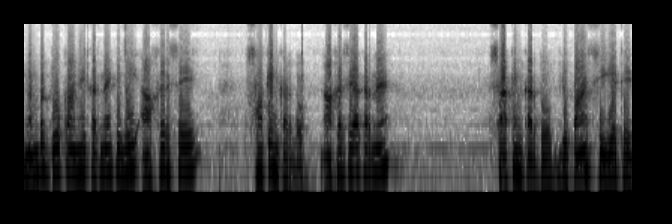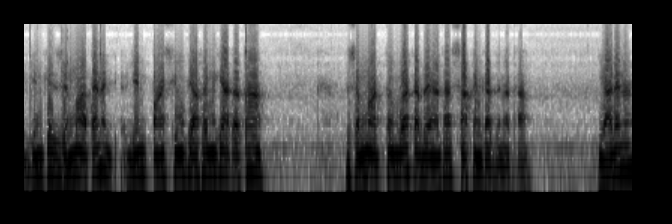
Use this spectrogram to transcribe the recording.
نمبر دو کام یہ کرنا ہے کہ بھائی آخر سے ساکن کر دو۔ آخر سے کیا کرنا ہے؟ ساکن کر دو۔ جو پانچ سیگے تھے، جن کے ذمہ آتا ہے نا، جن پانچ سیگوں کے آخر میں کیا آتا تھا؟ ذمہ آتا وہ کر دینا تھا، ساکن کر دینا تھا۔ یاد ہے نا؟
